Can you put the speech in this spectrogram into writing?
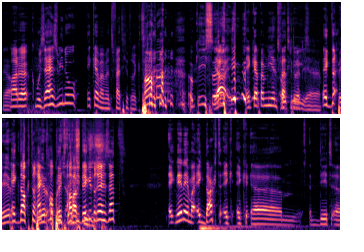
Ja. Maar eh, ik moet zeggen, Zwino, ik heb hem in het vet gedrukt. Oké, sorry. Ja, ik, heb hem niet in het vet gedrukt. ik, da- Peer- ik dacht direct, had die, had die dingen erin gezet. Ik, nee, nee, maar ik dacht, ik, ik ehm, deed eh,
